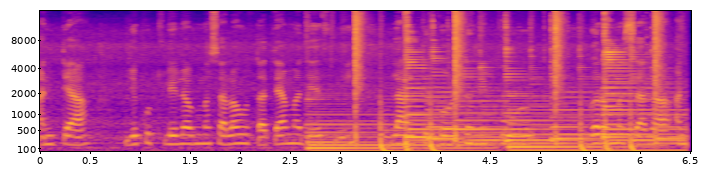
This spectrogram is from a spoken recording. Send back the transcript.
आणि त्या जे कुटलेला मसाला होता त्यामध्ये लाल तिखट धनेपूड गरम मसाला आणि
